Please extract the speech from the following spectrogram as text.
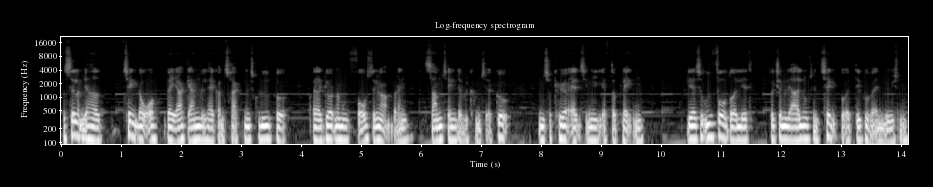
For selvom jeg havde tænkt over, hvad jeg gerne ville have kontrakten den skulle lyde på, og jeg havde gjort nogle forestillinger om, hvordan samtalen der ville komme til at gå, men så kører alting ikke efter planen. Bliver jeg så udfordret lidt. For eksempel, jeg har aldrig nogensinde tænkt på, at det kunne være en løsning.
